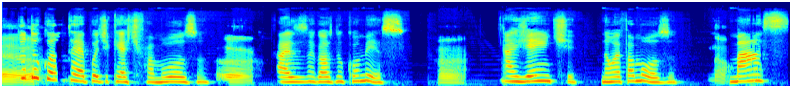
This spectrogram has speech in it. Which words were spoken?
é, tudo quanto é podcast famoso ah, faz os negócios no começo. ah, A gente não é famoso, não. mas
